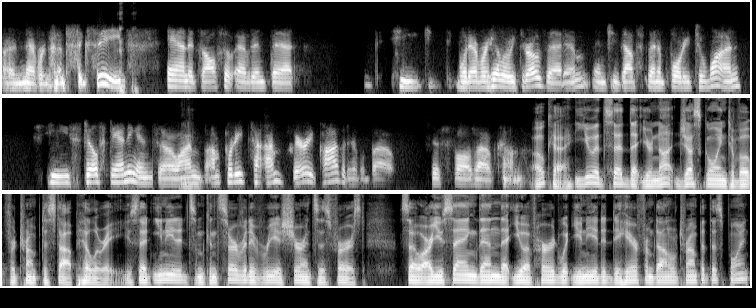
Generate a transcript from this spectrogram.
are never going to succeed. and it's also evident that he, whatever Hillary throws at him, and she's outspent him forty to one, he's still standing. And so I'm, I'm pretty, I'm very positive about this fall's outcome. Okay. You had said that you're not just going to vote for Trump to stop Hillary. You said you needed some conservative reassurances first. So are you saying then that you have heard what you needed to hear from Donald Trump at this point?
